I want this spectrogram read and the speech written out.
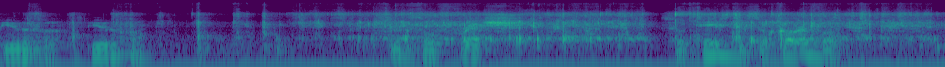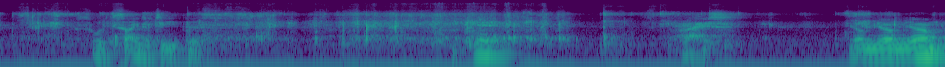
Beautiful, beautiful. Looks so fresh, so tasty, so colorful. So excited to eat this. Okay. Right. Yum, yum, yum.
